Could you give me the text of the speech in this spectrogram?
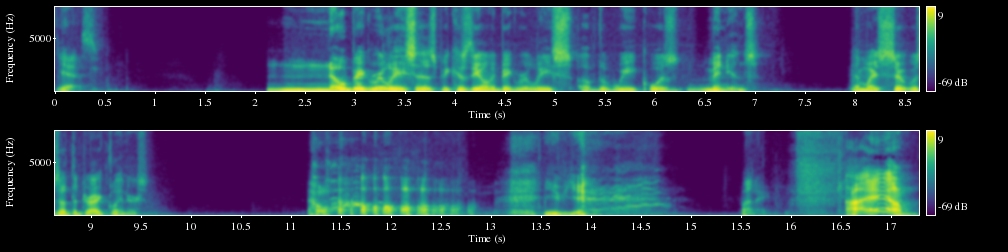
Yes. No big releases because the only big release of the week was Minions. And my suit was at the dry cleaners. Oh, you, you funny. I am.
